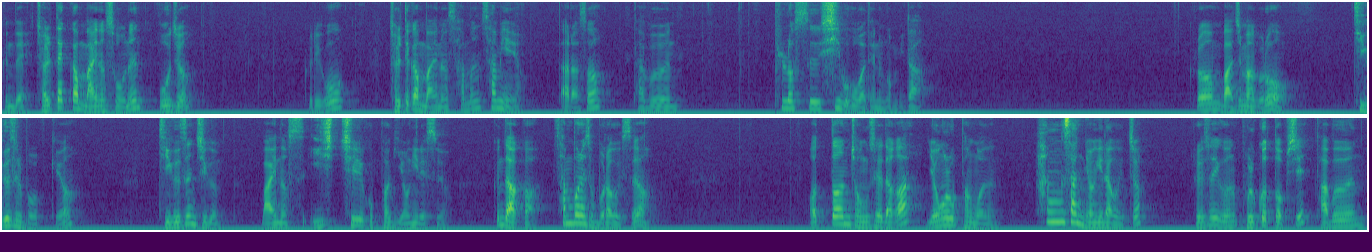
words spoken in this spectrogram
근데 절대값 마이너스 5는 5죠? 그리고 절대값 마이너스 3은 3이에요. 따라서 답은 플러스 15가 되는 겁니다. 그럼 마지막으로 디귿을 볼게요 디귿은 지금 마이너스 27 곱하기 0이랬어요 근데 아까 3번에서 뭐라고 했어요? 어떤 정수에다가 0을 곱한 거는 항상 0이라고 했죠? 그래서 이거는 볼 것도 없이 답은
